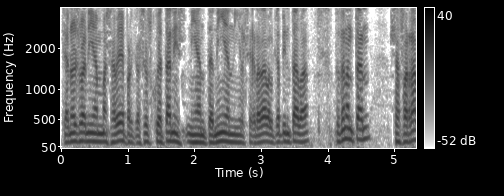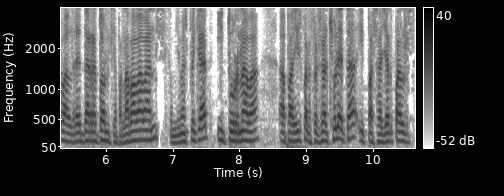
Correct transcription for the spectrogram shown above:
que no es venien massa bé perquè els seus coetanis ni entenien ni els agradava el que pintava, de tant en tant s'aferrava al dret de retorn que parlàvem abans, com ja m'he explicat, i tornava a París per fer-se el xuleta i passejar pels,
